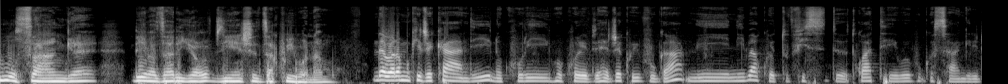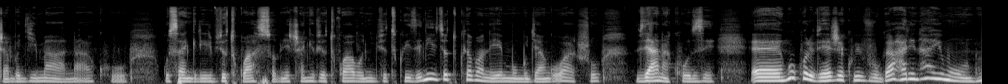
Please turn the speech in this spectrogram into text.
umusange ndibaza hariyo byinshi nza kwibonamo ndabaramukije kandi ni ukuri nk'uko byaheje kubivuga ni bakwe twatewe gusangira ijambo ry'imana gusangirira ibyo twasomye cyangwa ibyo twabonye ibyo twize n'ibyo twaboneye mu muryango wacu byanakoze nk'uko byaheje kubivuga hari y'umuntu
